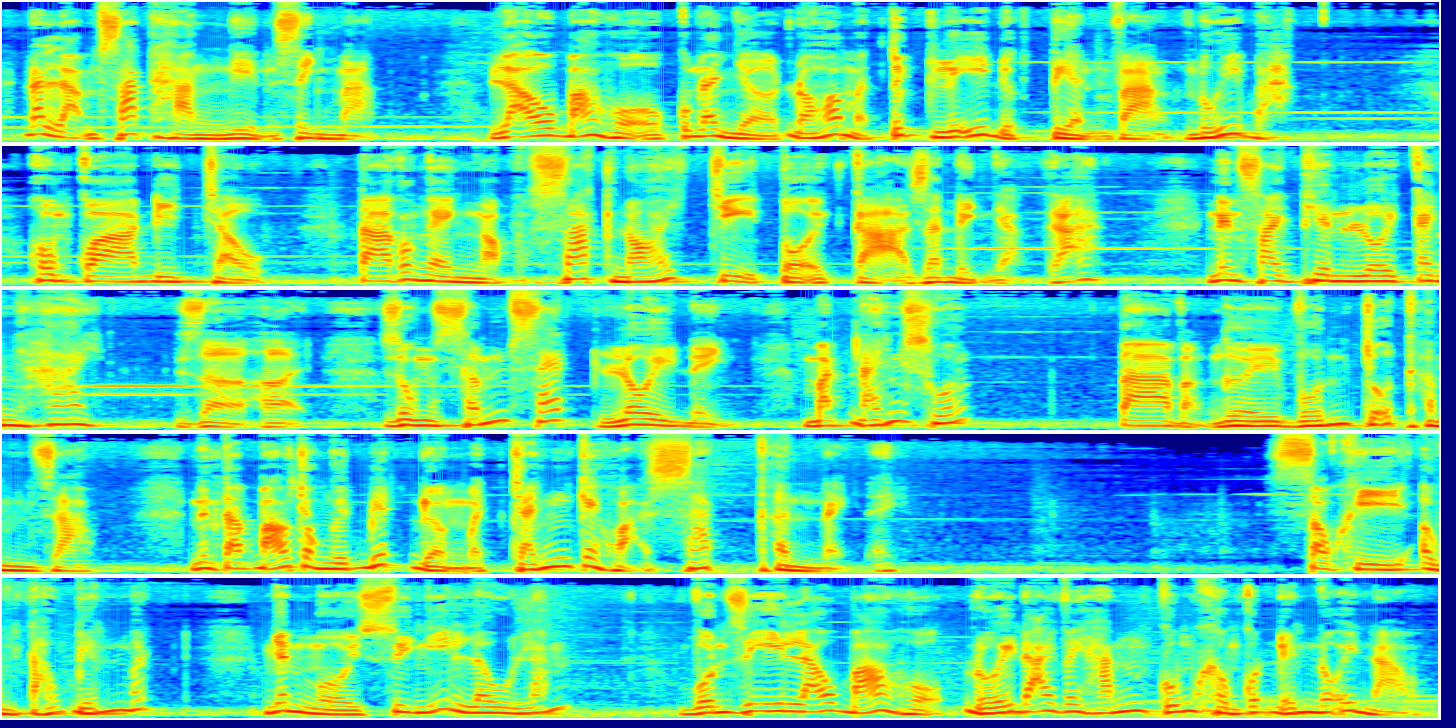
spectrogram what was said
đã lạm sát hàng nghìn sinh mạng. Lão bá hộ cũng đã nhờ đó mà tích lũy được tiền vàng núi bạc. Hôm qua đi chầu, ta có nghe Ngọc Sát nói trị tội cả gia đình nhà gã, nên sai Thiên Lôi canh hai giờ hợi dùng sấm sét lôi đỉnh mà đánh xuống. Ta và ngươi vốn chỗ thâm giao, nên ta báo cho ngươi biết đường mà tránh cái họa sát thân này đây. Sau khi ông táo biến mất, Nhân ngồi suy nghĩ lâu lắm, vốn dĩ lão bá hộ đối đãi với hắn cũng không có đến nỗi nào.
